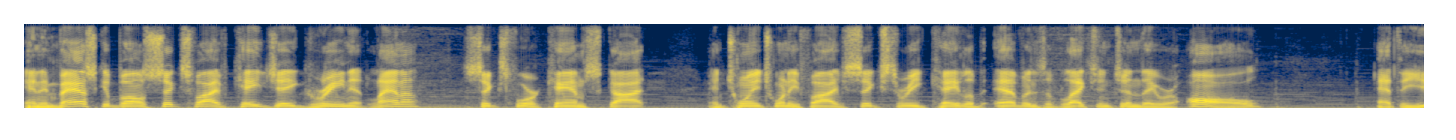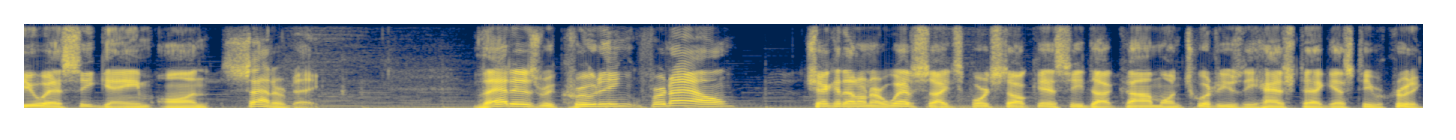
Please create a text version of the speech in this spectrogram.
And in basketball, 6'5 KJ Green, Atlanta, 6'4 Cam Scott, and 2025 6'3 Caleb Evans of Lexington. They were all at the USC game on Saturday. That is recruiting for now. Check it out on our website, sportstalksc.com. On Twitter, use the hashtag STRecruiting.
